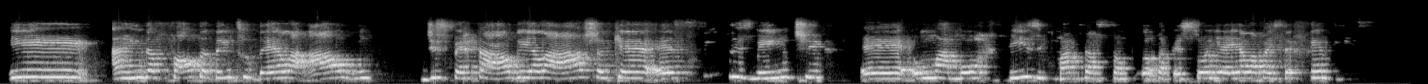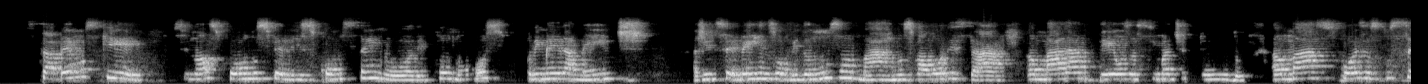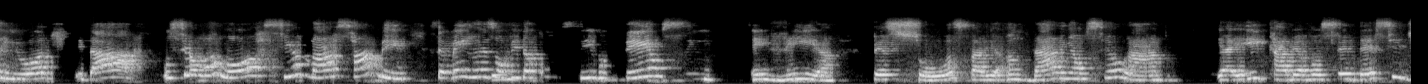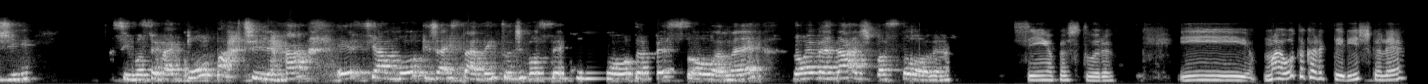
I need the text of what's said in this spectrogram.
e ainda falta dentro dela algo, despertar algo, e ela acha que é, é simplesmente é, um amor físico, uma atração por outra pessoa, e aí ela vai ser feliz. Sabemos que se nós formos felizes com o Senhor e conosco, primeiramente, a gente ser bem resolvida, nos amar, nos valorizar, amar a Deus acima de tudo, amar as coisas do Senhor e dar o seu valor, se amar, sabe? Ser bem resolvida consigo. Deus sim envia pessoas para andarem ao seu lado. E aí cabe a você decidir se você vai compartilhar esse amor que já está dentro de você com outra pessoa, né? Não é verdade, pastora? Sim, pastora. E uma outra característica, né,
